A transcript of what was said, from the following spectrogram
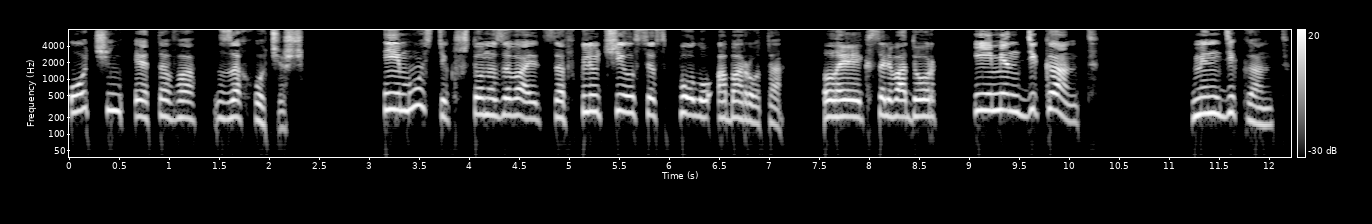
очень этого захочешь. И мостик, что называется, включился с полуоборота. Лейк Сальвадор и Мендикант. Мендикант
